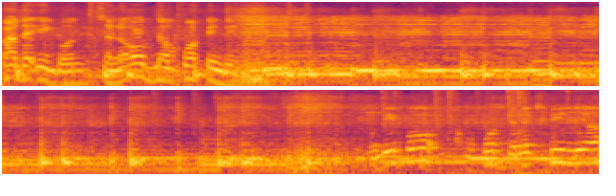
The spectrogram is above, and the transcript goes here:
kada ibon sa loob ng 14 days. Muli po, ako po si Rex Villa.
